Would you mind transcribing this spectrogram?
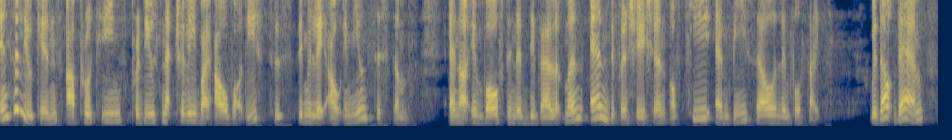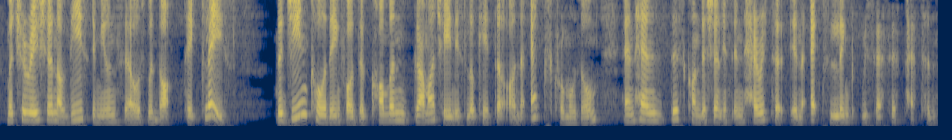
Interleukins are proteins produced naturally by our bodies to stimulate our immune systems and are involved in the development and differentiation of T and B cell lymphocytes. Without them, maturation of these immune cells would not take place. The gene coding for the common gamma chain is located on the X chromosome, and hence this condition is inherited in an X-linked recessive pattern.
